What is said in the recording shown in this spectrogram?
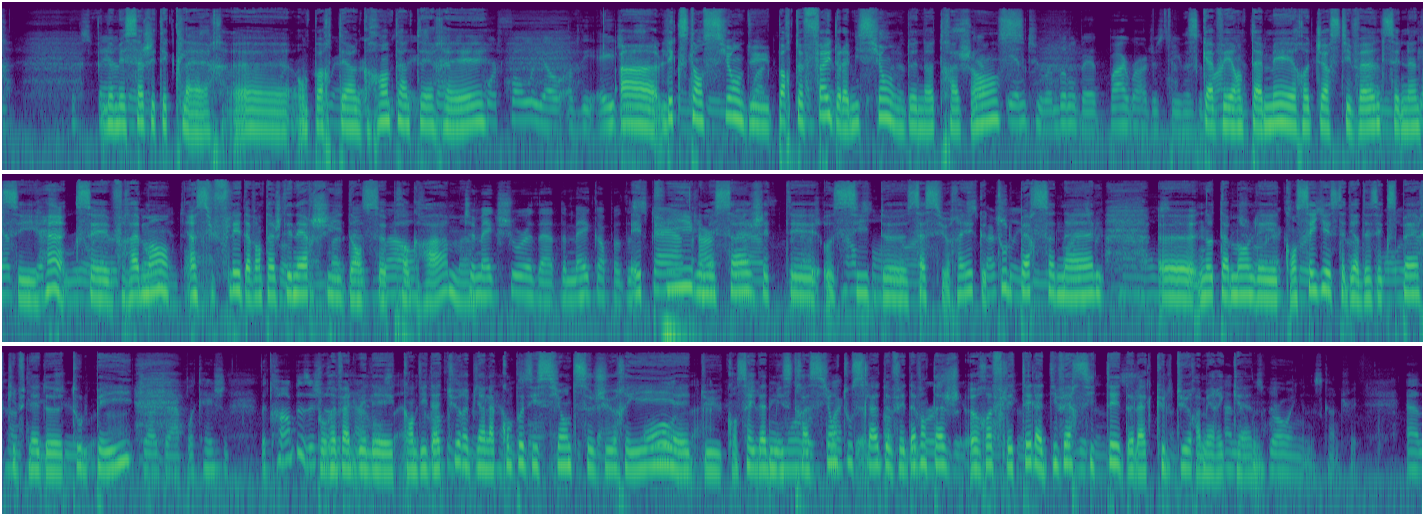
le message était clair. Euh, on portait un grand intérêt à l'extension du portefeuille de la mission de notre agence, ce qu'avaient entamé Roger Stevens et Nancy Hanks, c'est vraiment insuffler davantage d'énergie dans ce programme. Et puis, le message était aussi de s'assurer que tout le personnel, euh, notamment les conseillers, c'est-à-dire des experts qui venaient de tout le pays, pour évaluer les candidatures, et eh bien, la composition de ce jury et du conseil d'administration, tout cela devait davantage refléter la diversité de la culture américaine.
